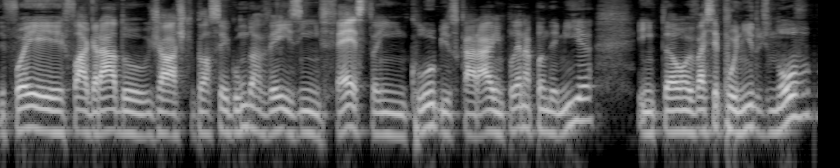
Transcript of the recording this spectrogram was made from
ele foi flagrado já, acho que pela segunda vez em festa, em clubes, caralho, em plena pandemia. Então, vai ser punido de novo.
